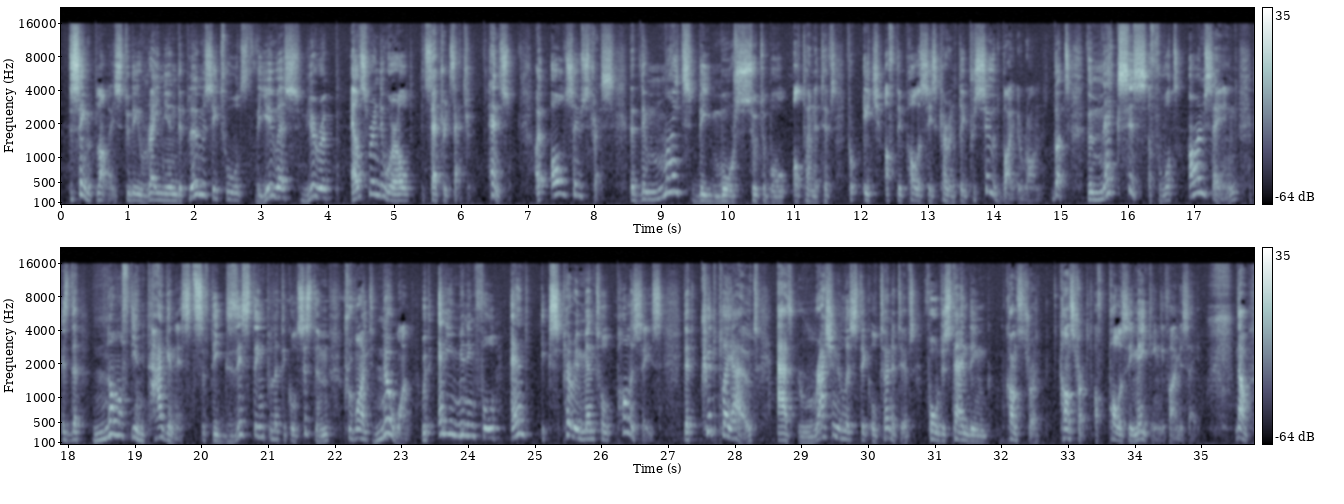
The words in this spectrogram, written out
The same applies to the Iranian diplomacy towards the US, Europe, elsewhere in the world, etc. etc. Hence, I also stress that there might be more suitable alternatives for each of the policies currently pursued by Iran. But the nexus of what I'm saying is that none of the antagonists of the existing political system provide no one with any meaningful and experimental policies that could play out as rationalistic alternatives for the standing construct, construct of policy making, if I may say. Now,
